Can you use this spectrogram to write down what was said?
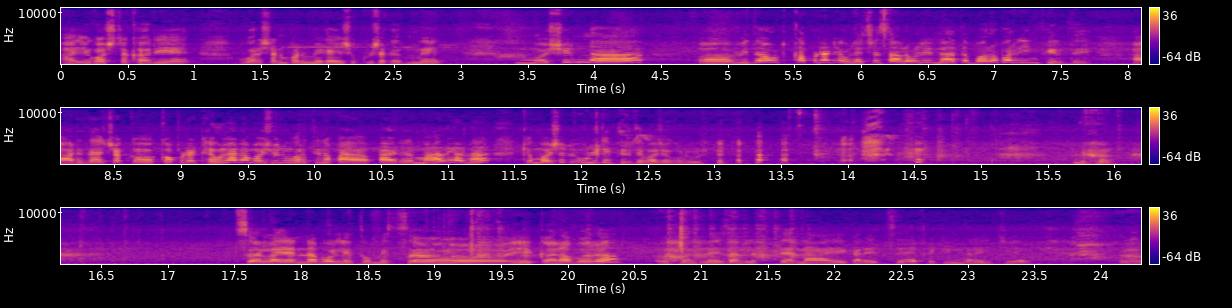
हा ही गोष्ट खरी आहे. वर्षां पण मी काही शिकू शकत नाही. मशीनला विदाऊट कपडा ठेवल्याची चालवली ना तर बरोबर रिंग फिरते. आणि त्याच्या क कपडा ठेवला ना मशीनवरती ना पा पायडल मारला ना की मशीन उलटी फिरते माझ्याकडून. चला यांना बोलले तुम्हीच हे करा बरं. ड्रेस आणले त्यांना हे करायचं आहे फिटिंग करायची आहे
